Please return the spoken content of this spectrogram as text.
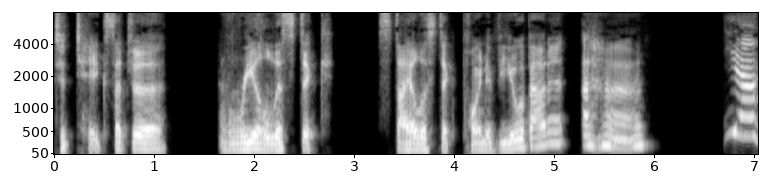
to take such a realistic, stylistic point of view about it. Uh-huh. Yeah.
